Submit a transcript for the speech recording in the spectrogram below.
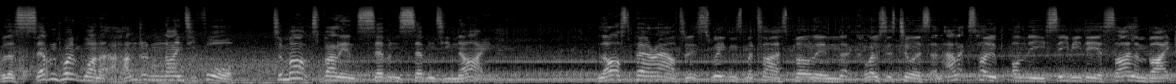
with a 7.1 at 194 to Mark's valiant 779. Last pair out, and it's Sweden's Matthias Bolin closest to us, and Alex Hope on the CBD Asylum bike.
